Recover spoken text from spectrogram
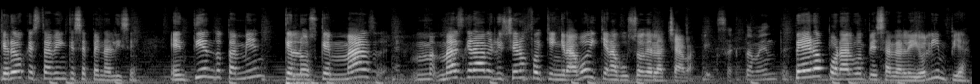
creo que está bien que se penalice. Entiendo también que los que más, más grave lo hicieron fue quien grabó y quien abusó de la chava. Exactamente. Pero por algo empieza la ley Olimpia.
